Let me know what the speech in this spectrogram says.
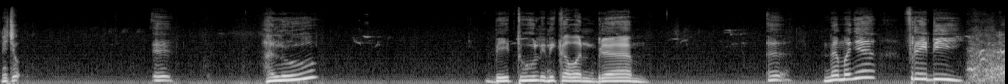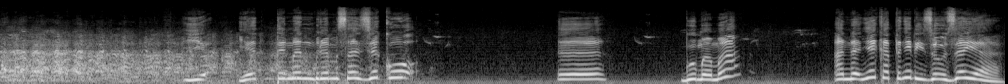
Nih, Cuk. Eh, halo? Betul, ini kawan Bram. Eh, namanya Freddy. Iya, ya teman Bram saja kok. Eh, Bu Mama, anaknya katanya di Zoza ya?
